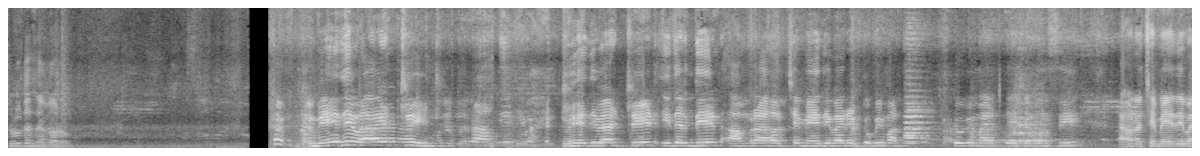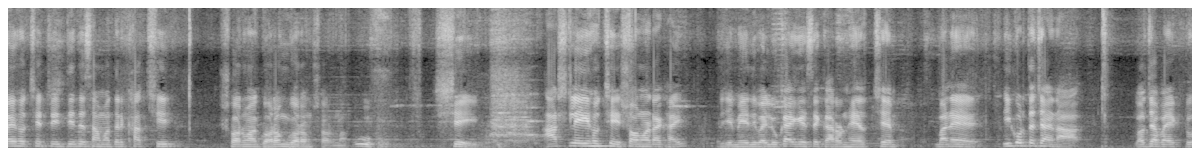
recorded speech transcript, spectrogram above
চলতেছে, করো। মেহেদি ভাইয়ের ট্রিট মেহেদি ভাইয়ের ট্রিট ঈদের দিন আমরা হচ্ছে মেহেদি ভাইয়ের টুপি মার টুপি মারতে এসে পড়ছি। এখন হচ্ছে মেহেদি ভাই হচ্ছে ট্রিট দিতেছে আমাদের, খাচ্ছি। শর্মা, গরম গরম শর্মা। উফ, সেই। আসলেই হচ্ছে শর্মাটা খাই। ওই যে মেহেদি ভাই লুকায় গেছে, কারণ হচ্ছে মানে ই করতে চায় না। লজ্জা পায় একটু।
